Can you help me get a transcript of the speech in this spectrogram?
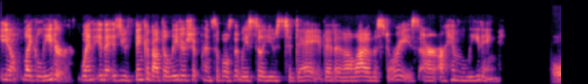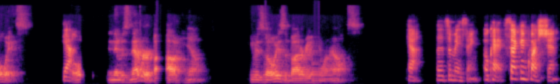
you know, like leader. When as you think about the leadership principles that we still use today, that a lot of the stories are are him leading. Always. Yeah. Always. And it was never about him. He was always about everyone else. Yeah, that's amazing. Okay, second question.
